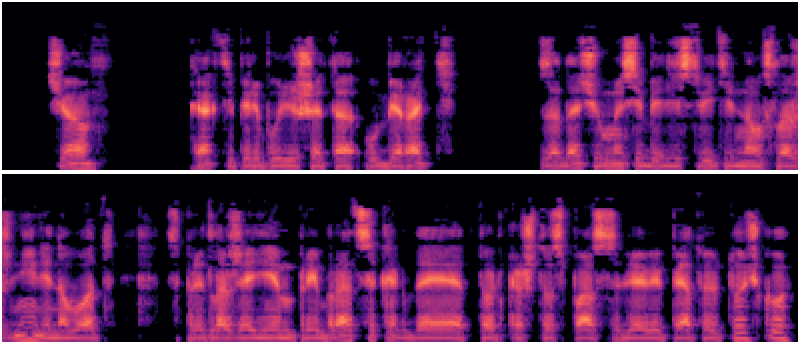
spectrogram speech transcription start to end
— Чё, как теперь будешь это убирать? Задачу мы себе действительно усложнили, но вот с предложением прибраться, когда я только что спас Леве пятую точку,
